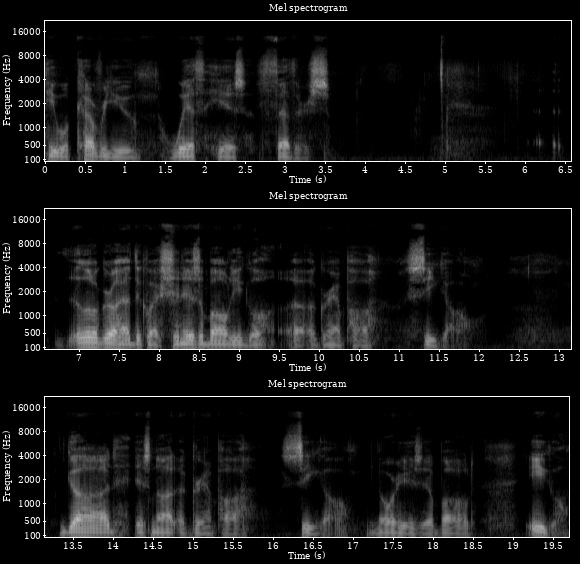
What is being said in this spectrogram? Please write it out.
He will cover you with his feathers. The little girl had the question Is a bald eagle a, a grandpa seagull? God is not a grandpa seagull, nor is he a bald eagle.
